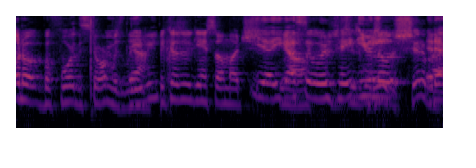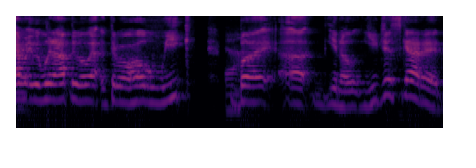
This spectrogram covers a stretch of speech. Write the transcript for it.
oh no, before the storm was leaving yeah. leaving. Because we gained so much. Yeah, you you got know, so much hate, even though shit it, about happened- it. it went out through, through a whole week. Yeah. But uh, you know, you just gotta.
